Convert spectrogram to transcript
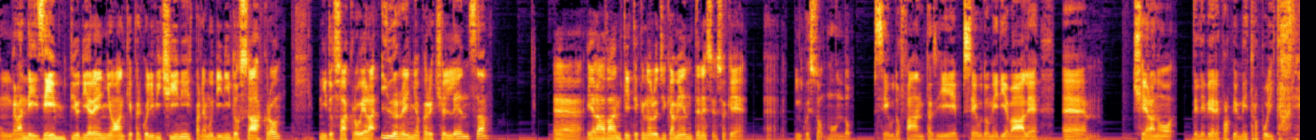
un grande esempio di regno anche per quelli vicini, parliamo di Nido Sacro. Nido Sacro era il regno per eccellenza, eh, era avanti tecnologicamente, nel senso che eh, in questo mondo pseudo fantasy, pseudo medievale, eh, c'erano delle vere e proprie metropolitane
